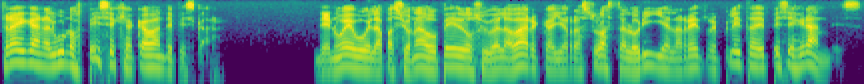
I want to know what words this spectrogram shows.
traigan algunos peces que acaban de pescar. De nuevo el apasionado Pedro subió a la barca y arrastró hasta la orilla la red repleta de peces grandes,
